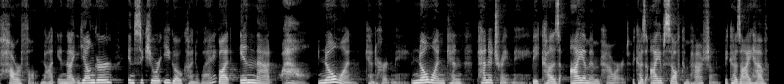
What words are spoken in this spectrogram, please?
powerful, not in that younger, insecure ego kind of way, but in that, wow, no one can hurt me. No one can penetrate me because I am empowered, because I have self compassion, because I have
